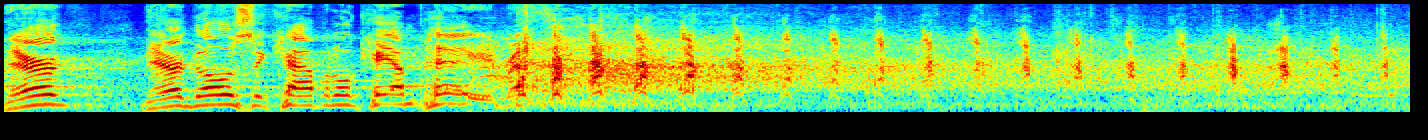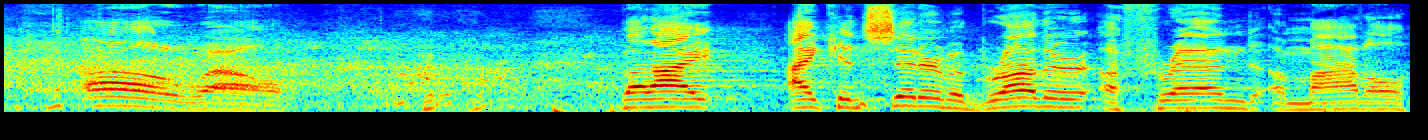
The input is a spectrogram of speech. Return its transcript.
there, there goes the capital campaign. oh, well. But I, I consider him a brother, a friend, a model.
